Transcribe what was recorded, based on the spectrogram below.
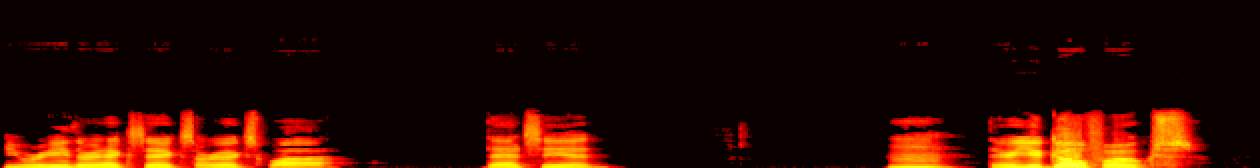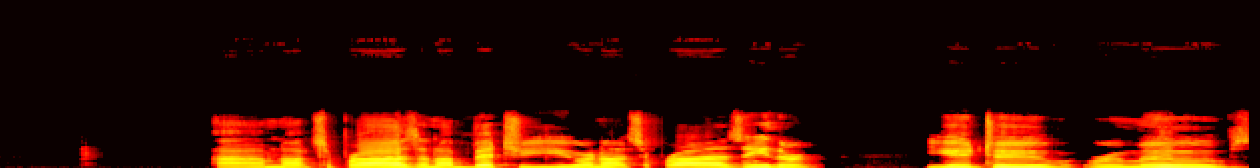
You are either XX or XY. That's it. Hmm. There you go, folks. I'm not surprised, and I bet you you are not surprised either. YouTube removes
